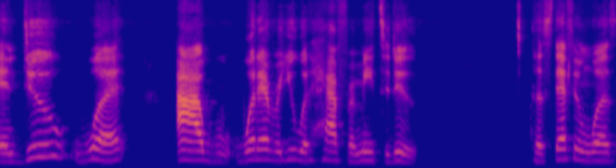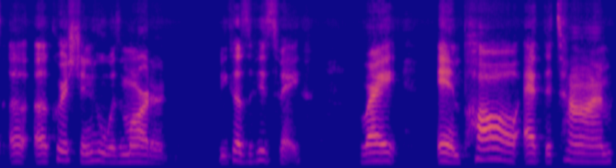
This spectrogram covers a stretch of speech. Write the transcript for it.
and do what I whatever you would have for me to do." Because Stephen was a, a Christian who was martyred because of his faith, right? And Paul at the time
